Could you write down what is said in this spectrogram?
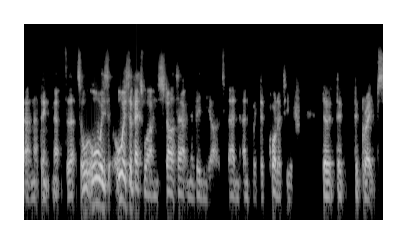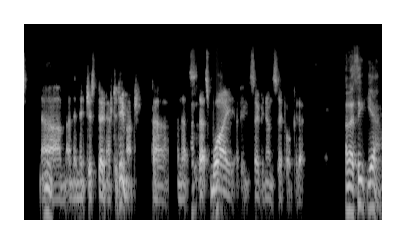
and I think that that's always always the best wines start out in the vineyard and and with the quality of the the, the grapes. Mm. um, and then they just don't have to do much. Uh, and that's that's why I think Sauvignon's so popular. And I think yeah,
